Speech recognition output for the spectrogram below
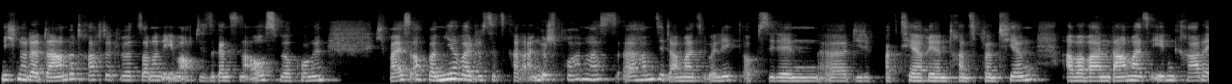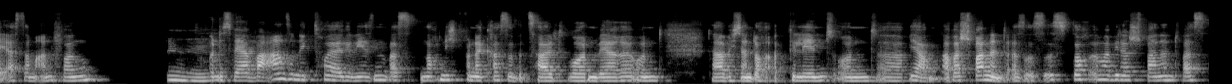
nicht nur der Darm betrachtet wird, sondern eben auch diese ganzen Auswirkungen. Ich weiß auch bei mir, weil du es jetzt gerade angesprochen hast, äh, haben sie damals überlegt, ob sie den, äh, die Bakterien transplantieren, aber waren damals eben gerade erst am Anfang Mhm. Und es wäre wahnsinnig teuer gewesen, was noch nicht von der Kasse bezahlt worden wäre. Und da habe ich dann doch abgelehnt. Und äh, ja, aber spannend. Also es ist doch immer wieder spannend, was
